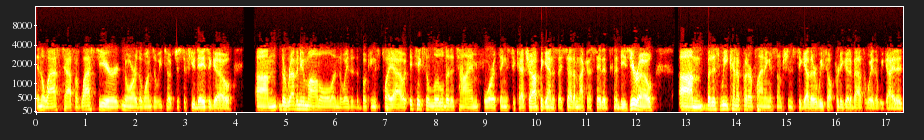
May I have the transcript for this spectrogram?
in the last half of last year, nor the ones that we took just a few days ago. Um, the revenue model and the way that the bookings play out, it takes a little bit of time for things to catch up. Again, as I said, I'm not gonna say that it's gonna be zero. Um, but As we kind of put our planning assumptions together, we felt pretty good about the way that we guided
